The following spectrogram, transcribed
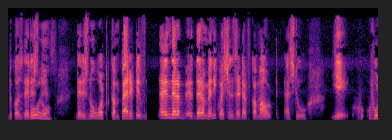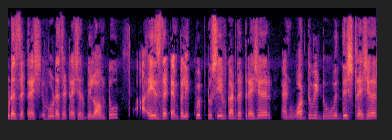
because there is Oh, no yes. there is no what comparative and there are there are many questions that have come out as to ye, who, who does the treasure who does the treasure belong to Uh, is the temple equipped to safeguard the treasure and what do we do with this treasure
